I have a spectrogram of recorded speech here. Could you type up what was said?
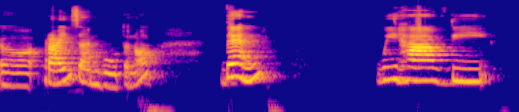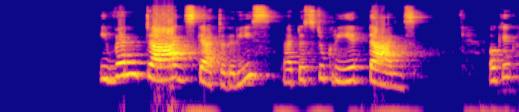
uh, price and booth and all. Then we have the event tags categories that is to create tags okay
